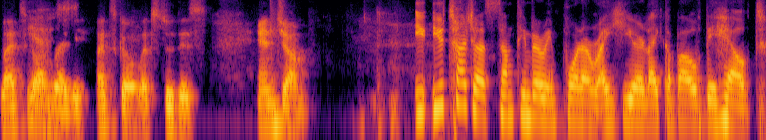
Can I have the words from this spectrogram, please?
let's go i'm ready let's go let's do this and jump You, you touch on something very important right here, like about the health.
